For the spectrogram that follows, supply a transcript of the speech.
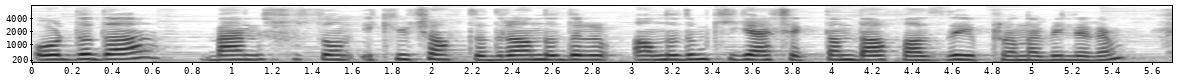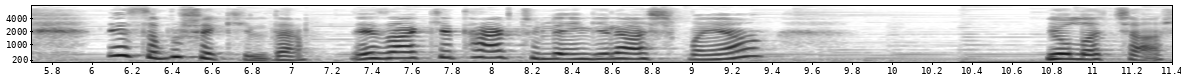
Orada da ben şu son 2-3 haftadır anladım, anladım ki gerçekten daha fazla yıpranabilirim. Neyse bu şekilde. Nezaket her türlü engeli aşmaya yol açar.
